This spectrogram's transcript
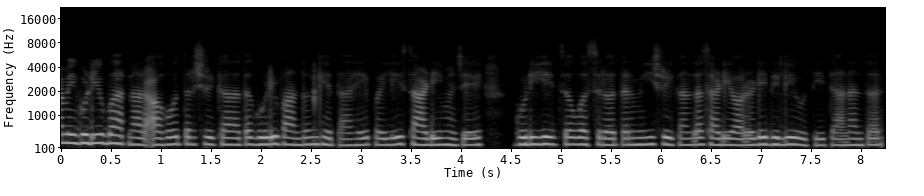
आम्ही गुढी उभारणार आहोत. तर श्रीकांत आता गुढी बांधून घेत आहे. पहिली साडी म्हणजे गुढी हिचं वस्त्र. तर मी श्रीकांतला साडी ऑलरेडी दिली होती. त्यानंतर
